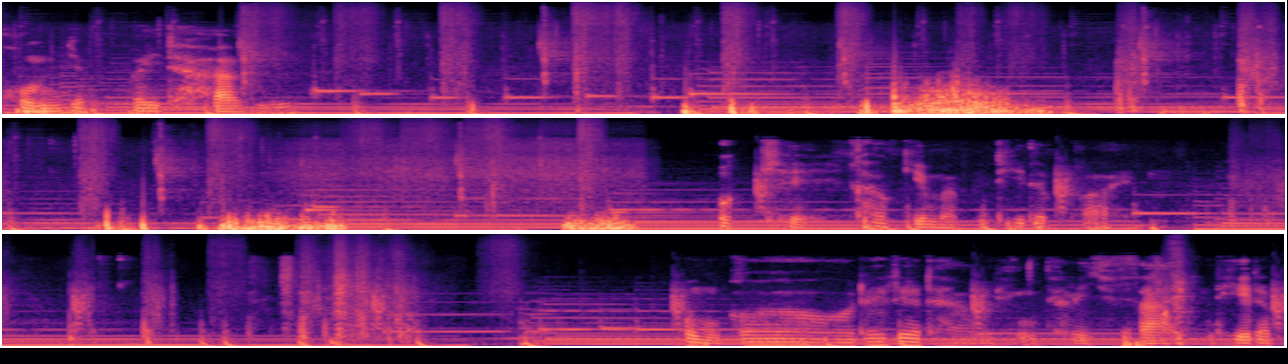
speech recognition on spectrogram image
ผมจะไปทางนี้โอเค เข้าเกมมาเป็นที่เรียบร้อย ผมก็ได้เดินทางมาถึงทะเลทรายเป็นที่เรียบ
